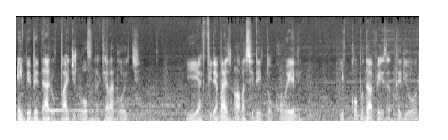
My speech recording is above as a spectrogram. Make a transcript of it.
Embebedaram o pai de novo naquela noite, e a filha mais nova se deitou com ele e, como da vez anterior,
